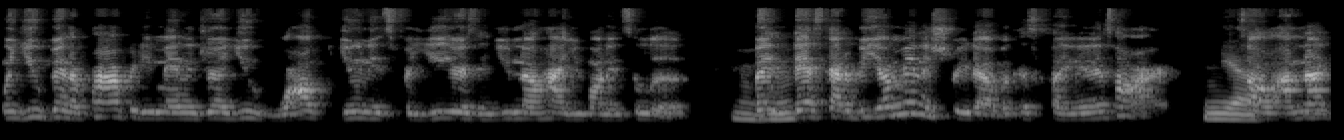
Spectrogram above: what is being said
when you've been a property manager and you walked units for years and you know how you want it to look? Mm-hmm. But that's got to be your ministry though, because cleaning is hard. Yeah. So I'm not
